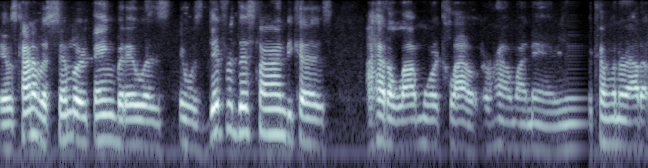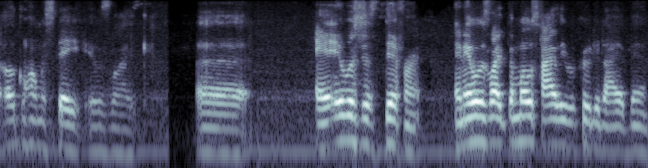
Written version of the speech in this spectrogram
It was kind of a similar thing, but it was it was different this time because I had a lot more clout around my name. Coming out of Oklahoma State, it was like, uh, it was just different, and it was like the most highly recruited I had been.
